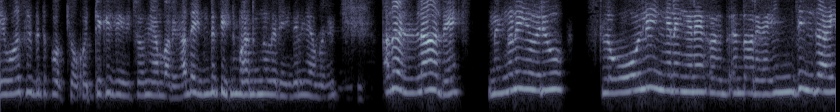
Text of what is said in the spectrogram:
ഡിവോഴ്സ് ചെയ്തിട്ട് പൊക്കോ ഒറ്റയ്ക്ക് ജീവിച്ചോ എന്ന് ഞാൻ പറയും. അത് എന്റെ തീരുമാനം എന്നുള്ള രീതിയിൽ ഞാൻ പറയും. അതല്ലാതെ നിങ്ങൾ ഈ ഒരു സ്ലോലി ഇങ്ങനെ ഇങ്ങനെ എന്താ പറയാ ഇഞ്ചിഞ്ചായി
